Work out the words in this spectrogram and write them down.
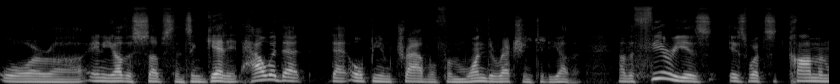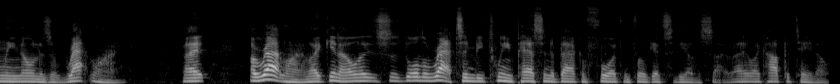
or uh, any other substance and get it, how would that, that opium travel from one direction to the other? Now, the theory is, is what's commonly known as a rat line, right? A rat line, like, you know, it's all the rats in between passing it back and forth until it gets to the other side, right? Like hot potato.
